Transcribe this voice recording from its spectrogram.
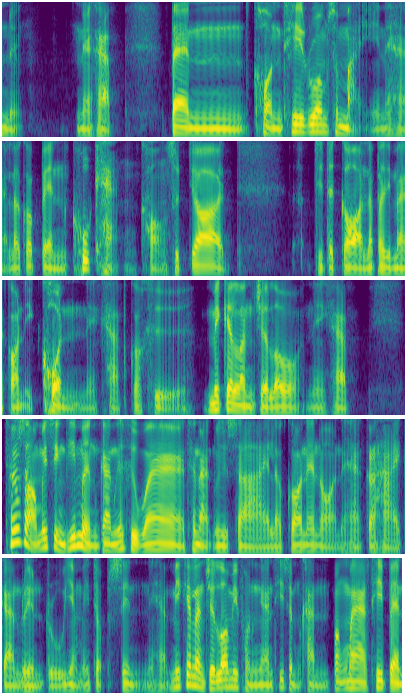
1591 นะครับเป็นคนที่ร่วมสมัยนะฮะแล้วก็เป็นคู่แข่งของสุดยอด จิตรกรและประติมากรอีกคนนะครับก็คือมิเกลันเจโลนะครับทั้งสองมีสิ่งที่เหมือนกันก็คือว่าถนัดมือซ้ายแล้วก็แน่นอนนะฮะกระหายการเรียนรู้อย่างไม่จบสิ้นนะฮะมิเกลันเจโลมีผลงานที่สำคัญมาก ๆ ที่เป็น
